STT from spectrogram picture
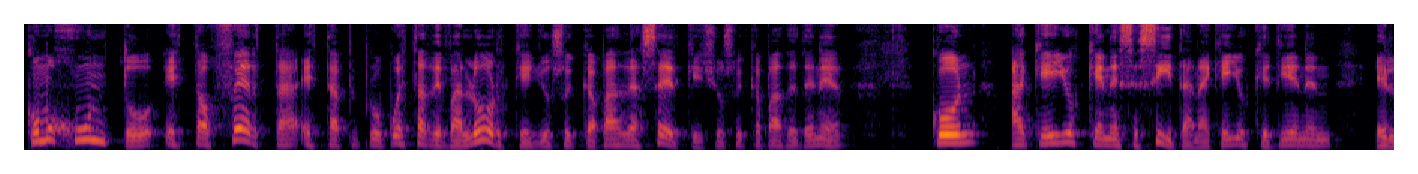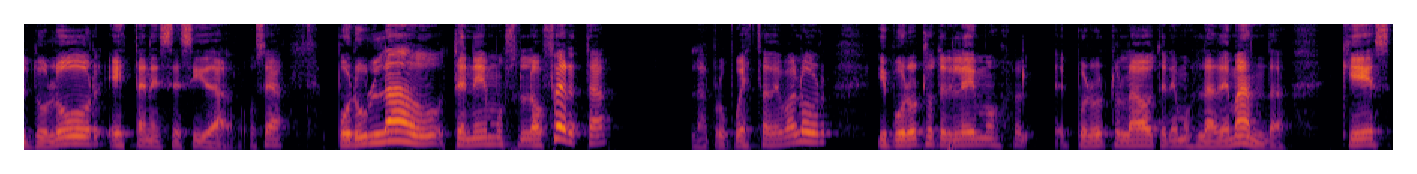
cómo junto esta oferta, esta propuesta de valor que yo soy capaz de hacer, que yo soy capaz de tener, con aquellos que necesitan, aquellos que tienen el dolor, esta necesidad. O sea, por un lado tenemos la oferta, la propuesta de valor, y por otro, por otro lado tenemos la demanda, que es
